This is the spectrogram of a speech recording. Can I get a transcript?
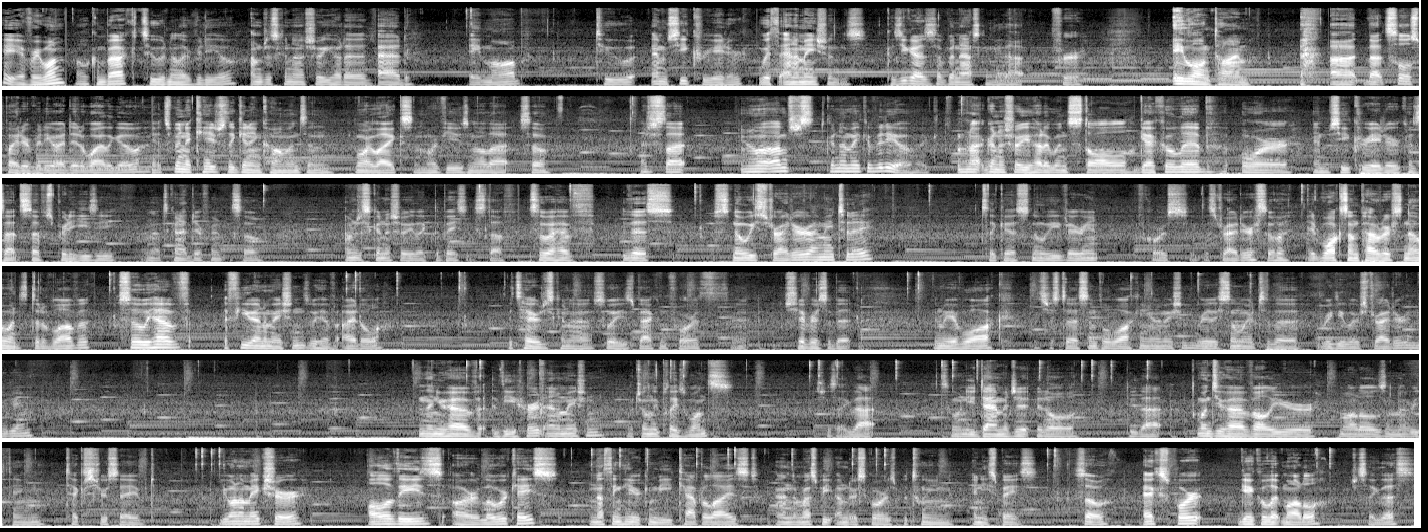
Hey everyone, welcome back to another video. I'm just gonna show you how to add a mob to MC Creator with animations. Because you guys have been asking me that for a long time. uh, that Soul Spider video I did a while ago, it's been occasionally getting comments and more likes and more views and all that, so I just thought, you know what, I'm just gonna make a video. Like, I'm not gonna show you how to install GeckoLib or MC Creator, because that stuff's pretty easy and that's kind of different so I'm just gonna show you like the basic stuff. So I have this snowy strider I made today. It's like a snowy variant of course of the strider so it walks on powder snow instead of lava. So we have a few animations. We have idle. Its hair just kind of sways back and forth and it shivers a bit. Then we have walk. It's just a simple walking animation really similar to the regular strider in the game And then you have the hurt animation, which only plays once. Just like that. So when you damage it, it'll do that. Once you have all your models and everything, texture saved, you want to make sure all of these are lowercase, nothing here can be capitalized, and there must be underscores between any space. So, export GeckoLib model, just like this.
